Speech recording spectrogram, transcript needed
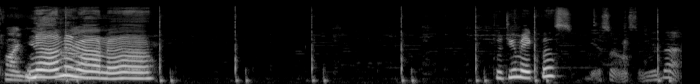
Fine. No, no, no, no. Did you make this? Yes, I also made that.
